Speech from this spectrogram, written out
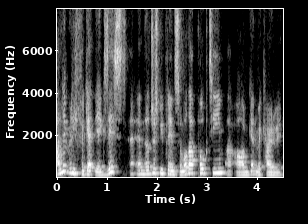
I literally forget they exist, and they'll just be playing some other pub team. Oh, I'm getting a bit carried away.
